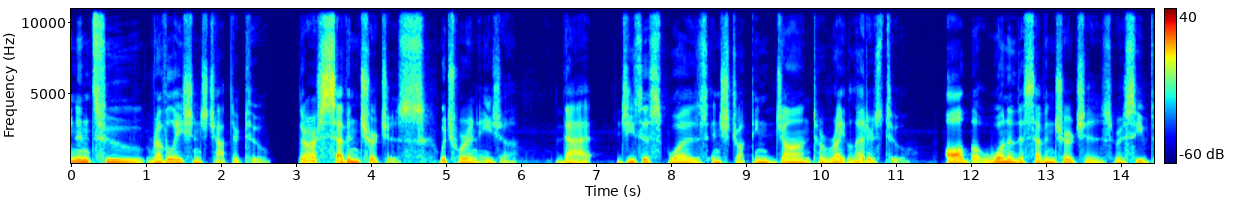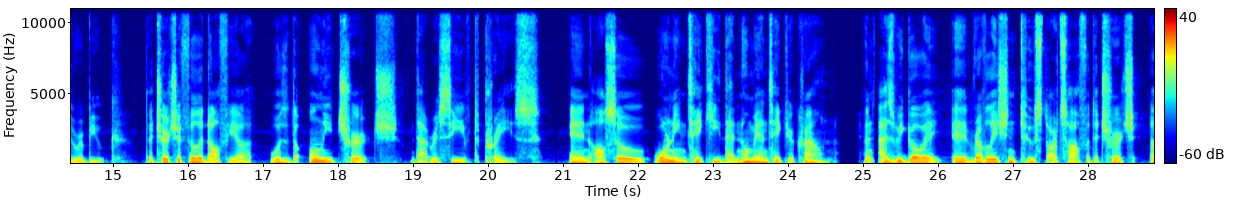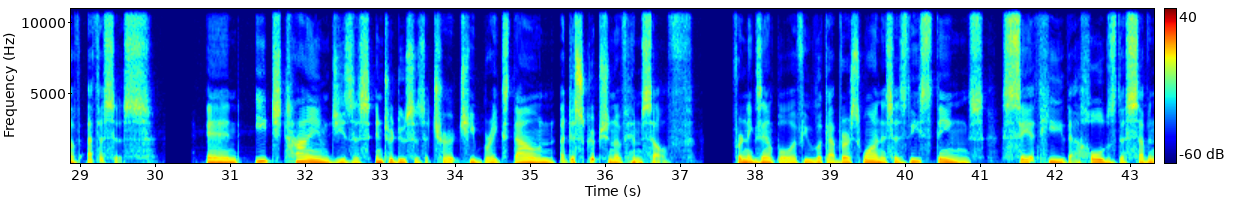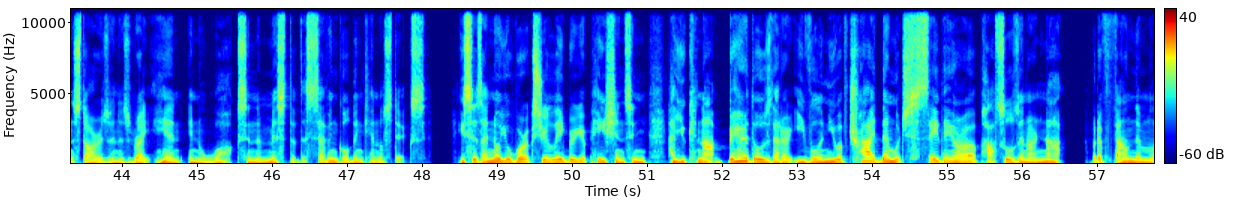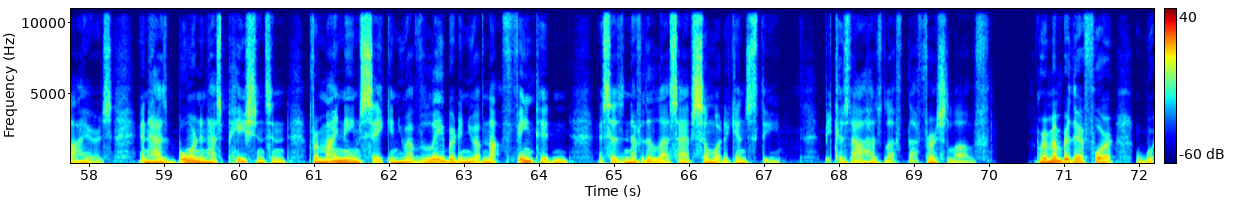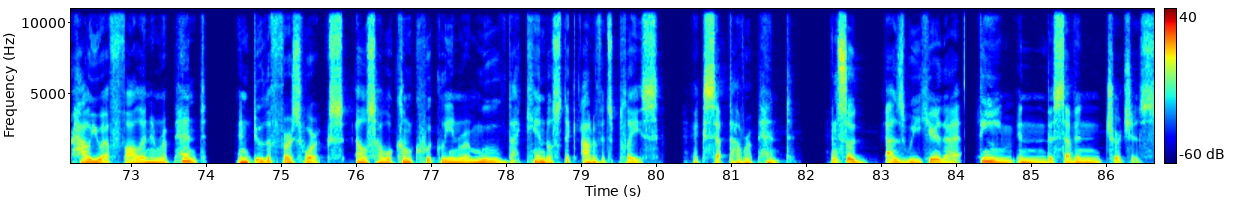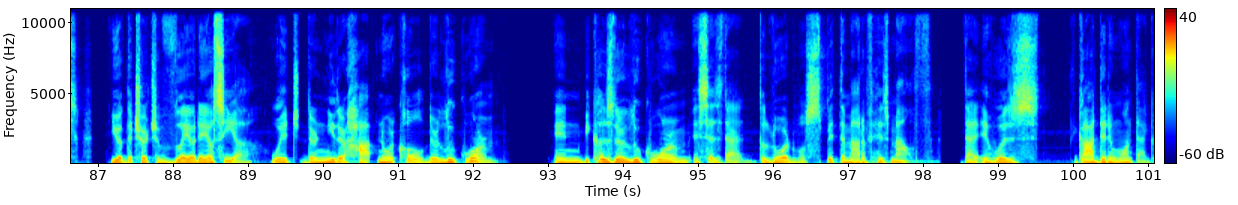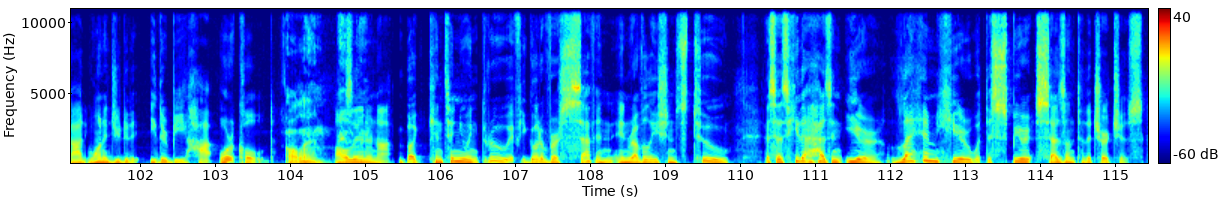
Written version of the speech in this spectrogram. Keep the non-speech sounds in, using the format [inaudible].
entering into Revelations chapter 2, there are seven churches which were in Asia that Jesus was instructing John to write letters to. All but one of the seven churches received a rebuke. The Church of Philadelphia was the only church that received praise and also warning take heed that no man take your crown. And as we go, it, it, Revelation 2 starts off with the church of Ephesus. And each time Jesus introduces a church, he breaks down a description of himself. For an example, if you look at verse 1, it says, These things saith he that holds the seven stars in his right hand and walks in the midst of the seven golden candlesticks. He says, I know your works, your labor, your patience, and how you cannot bear those that are evil, and you have tried them which say they are apostles and are not, but have found them liars, and has borne and has patience, and for my name's sake, and you have labored and you have not fainted. And it says, Nevertheless, I have somewhat against thee, because thou hast left thy first love. Remember, therefore, how you have fallen, and repent and do the first works, else I will come quickly and remove thy candlestick out of its place, except thou repent. And so, as we hear that theme in the seven churches, you have the church of Laodicea, which they're neither hot nor cold, they're lukewarm. And because they're lukewarm, it says that the Lord will spit them out of his mouth. That it was God didn't want that. God wanted you to either be hot or cold. All in. Basically. All in or not. But continuing through, if you go to verse 7 in Revelations 2, it says, He that has an ear, let him hear what the Spirit says unto the churches.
